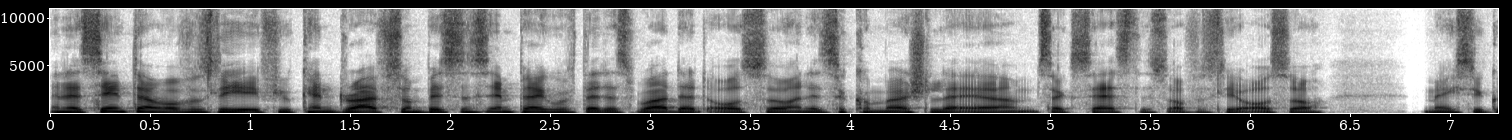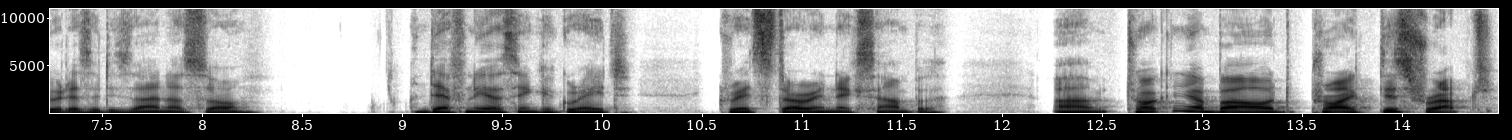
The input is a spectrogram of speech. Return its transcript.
And at the same time obviously if you can drive some business impact with that as well that also and it's a commercial um, success this obviously also makes you good as a designer. So definitely i think a great great story and example um, talking about product disrupt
